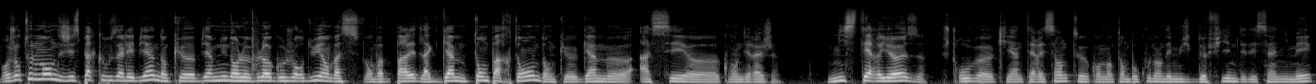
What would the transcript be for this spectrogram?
Bonjour tout le monde, j'espère que vous allez bien. Donc euh, bienvenue dans le vlog aujourd'hui. On va, parler de la gamme ton par ton, donc euh, gamme euh, assez, comment dirais-je, mystérieuse, je trouve, qui est intéressante, qu'on entend beaucoup dans des musiques de films, des dessins animés.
